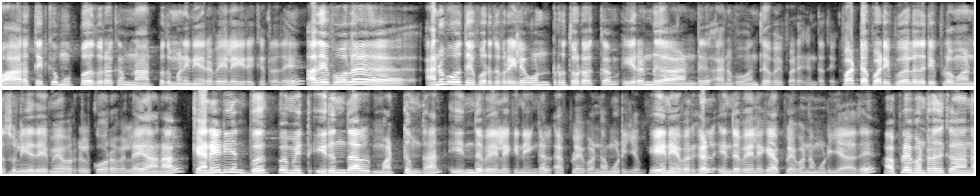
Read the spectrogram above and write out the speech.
வாரத்திற்கு முப்பது தொடக்கம் நாற்பது மணி நேர வேலை இருக்கின்றது. அதே போல அனுபவத்தை பொறுத்தவரையில ஒன்று தொடக்கம் இரண்டு ஆண்டு அனுபவம் தேவைப்படுகின்றது. பட்டப்படிப்பு அல்லது டிப்ளமான்னு சொல்லி எதையுமே அவர்கள் கோரவில்லை. ஆனால் கனேடியன் ஒர்க் பெர்மிட் இருந்தால் மட்டும்தான் இந்த வேலைக்கு நீங்கள் அப்ளை பண்ண முடியும். ஏனையவர்கள் இந்த வேலைக்கு அப்ளை பண்ண முடியாது? அப்ளை பண்றதுக்கான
